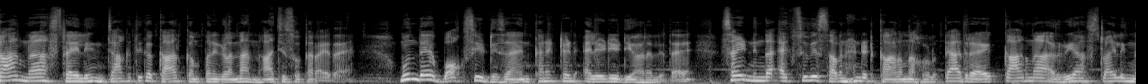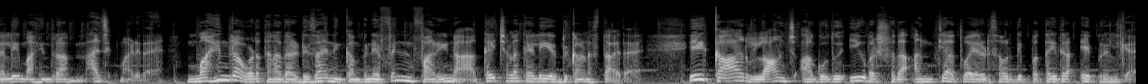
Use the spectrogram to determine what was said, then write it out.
ಕಾರ್ನ ಸ್ಟೈಲಿಂಗ್ ಜಾಗತಿಕ ಕಾರ್ ಕಂಪನಿಗಳನ್ನು ನಾಚಿಸೋ ಥರ ಇದೆ. ಮುಂದೆ boxy design connected L E D D R ಅಲ್ಲಿದೆ ಸೈಡ್ನಿಂದ X U V seven hundred ಕಾರನ್ನು ಹೋಲುತ್ತೆ. ಆದರೆ ಕಾರ್ನ ರಿಯಾ ಸ್ಟೈಲಿಂಗ್ನಲ್ಲಿ ಮಹೀಂದ್ರ ಮ್ಯಾಜಿಕ್ ಮಾಡಿದೆ. ಮಹೀಂದ್ರ ಒಡೆತನದ ಡಿಸೈನಿಂಗ್ ಕಂಪನಿ ಫಿನ್ ಫಾರಿನ ಕೈ ಚಳಕೈಲಿ ಎದ್ದು ಕಾಣಿಸ್ತಾ ಇದೆ. ಈ ಕಾರ್ ಲಾಂಚ್ ಆಗೋದು ಈ ವರ್ಷದ ಅಂತ್ಯ ಅಥವಾ ಎರಡು ಸಾವಿರದ ಇಪ್ಪತ್ತೈದರ ಏಪ್ರಿಲ್ಗೆ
